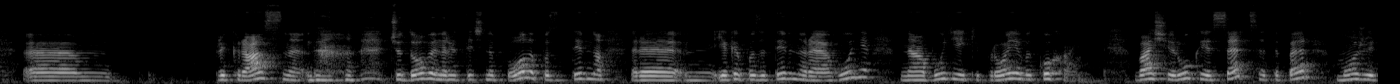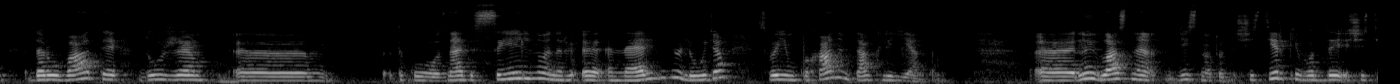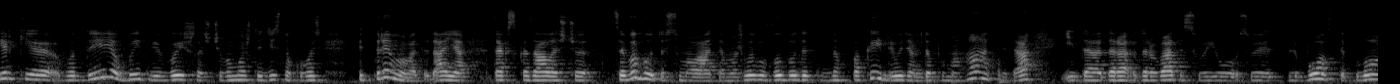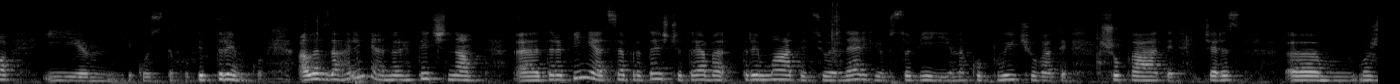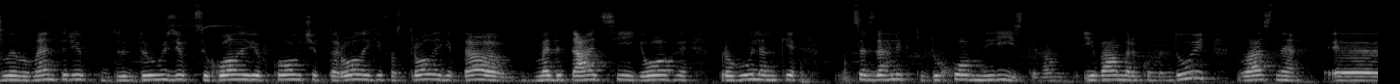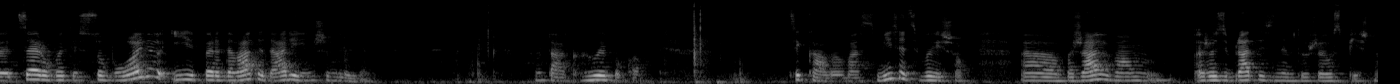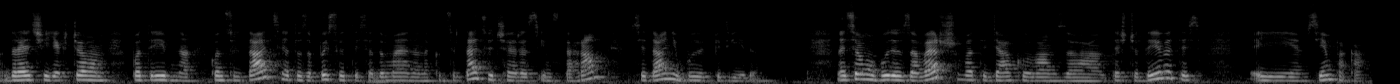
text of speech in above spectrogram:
Прекрасне, да, чудове енергетичне поле, позитивно, ре, яке позитивно реагує на будь-які прояви кохання. Ваші руки і серце тепер можуть дарувати дуже е, таку, знаєте, сильну е, енергію людям, своїм коханим та клієнтам. Е, ну і власне, дійсно, тут шестірки води, шестірки води обидві вийшли, що ви можете дійсно когось підтримувати. Да? Я так сказала, що це ви будете сумувати, можливо, ви будете навпаки людям допомагати да? і дарувати свою, свою любов, тепло і якусь таку підтримку. Але взагалі енергетична е, терапія це про те, що треба тримати цю енергію в собі, її накопичувати, шукати через. Ем, Можливо, менторів, друзів, психологів, коучів, тарологів, астрологів, да, медитації, йоги, прогулянки. Це взагалі такий духовний ріст. І вам, і вам рекомендують власне е, це робити з собою і передавати далі іншим людям. Ну так, глибоко. Цікавий у вас місяць вийшов. Е, Бажаю вам розібратись з ним дуже успішно. До речі, якщо вам потрібна консультація, то записуйтеся до мене на консультацію через інстаграм. Всі дані будуть під відео. На цьому буду завершувати. Дякую вам за те, що дивитесь, і всім пока!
